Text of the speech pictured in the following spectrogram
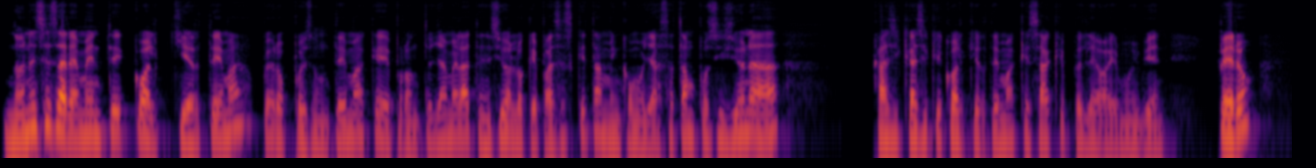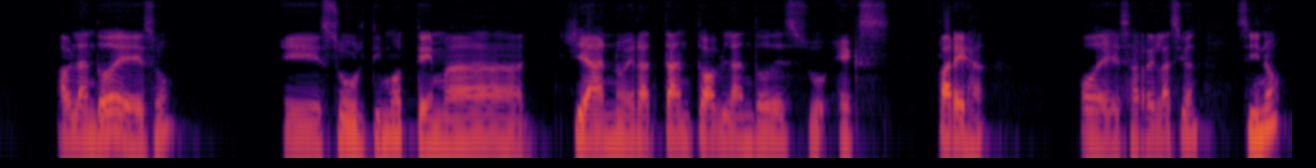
no necesariamente cualquier tema, pero pues un tema que de pronto llame la atención. Lo que pasa es que también como ya está tan posicionada, casi casi que cualquier tema que saque pues le va a ir muy bien. Pero hablando de eso, eh, su último tema ya no era tanto hablando de su ex pareja o de esa relación, sino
